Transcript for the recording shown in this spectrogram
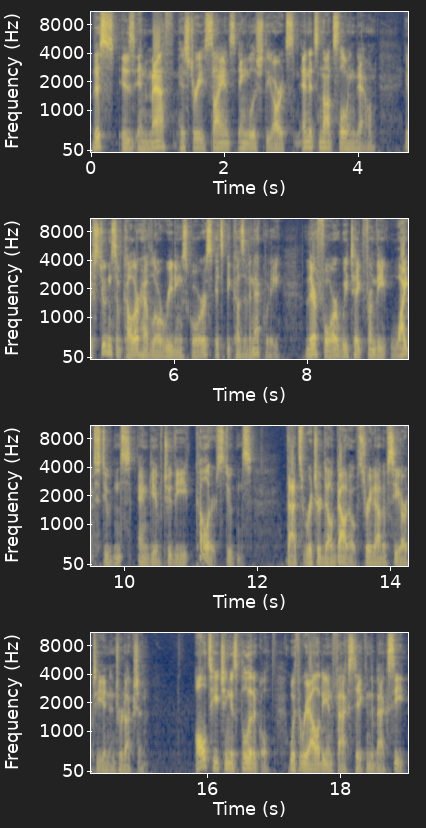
This is in math, history, science, English, the arts, and it's not slowing down. If students of color have lower reading scores, it's because of inequity. Therefore, we take from the white students and give to the color students. That's Richard Delgado, straight out of CRT and Introduction. All teaching is political, with reality and facts taking the back seat.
